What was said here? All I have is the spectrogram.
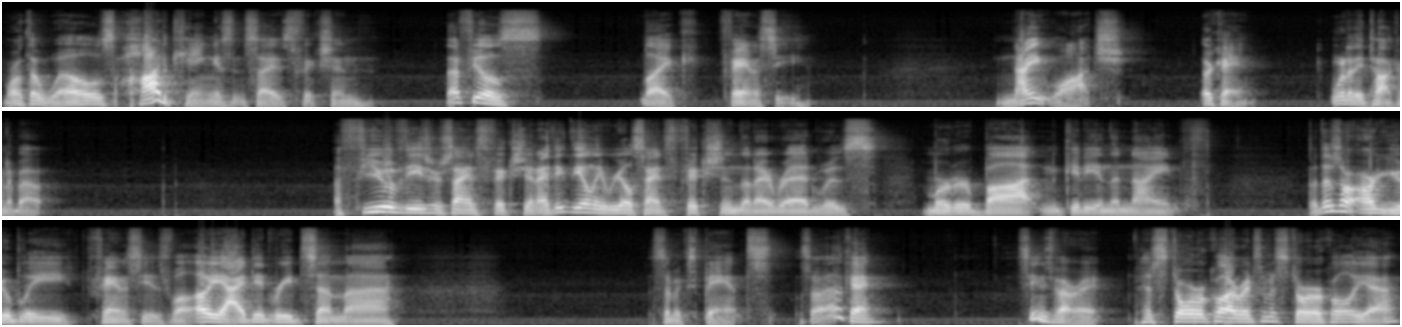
Martha Wells, Hod King isn't science fiction. That feels like fantasy. Night Watch. Okay, what are they talking about? A few of these are science fiction. I think the only real science fiction that I read was Murderbot and Gideon the Ninth. But those are arguably fantasy as well. Oh yeah, I did read some uh, some Expanse. So okay, seems about right. Historical. I read some historical. Yeah.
